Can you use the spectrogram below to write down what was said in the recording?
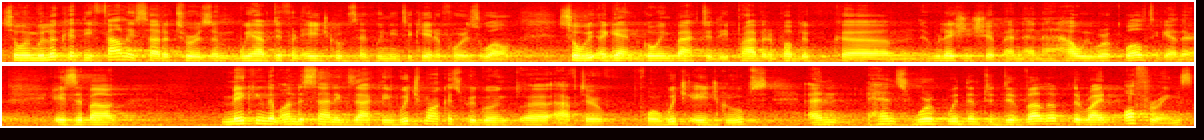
So when we look at the family side of tourism, we have different age groups that we need to cater for as well. So we, again, going back to the private and public um, relationship and, and how we work well together is about making them understand exactly which markets we're going uh, after, for which age groups, and hence work with them to develop the right offerings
